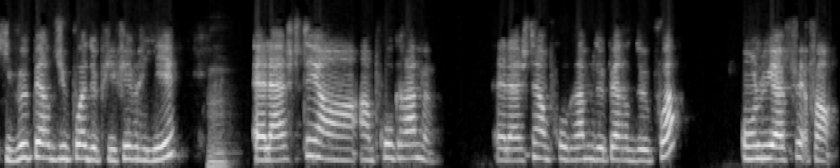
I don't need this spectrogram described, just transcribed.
qui veut perdre du poids depuis février. Mmh. Elle a acheté un, un, programme. Elle a acheté un programme de perte de poids. On lui a fait, enfin,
